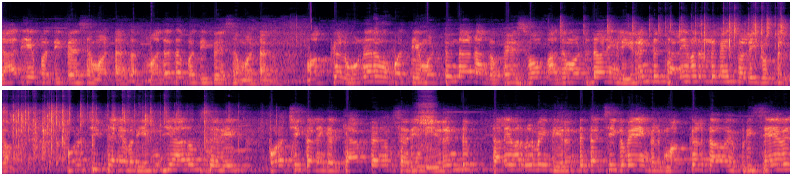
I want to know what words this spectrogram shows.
ஜாதியை பத்தி பேச மாட்டாங்க மதத்தை பத்தி பேச மாட்டாங்க. மக்கள் உணர்வை பத்தி மட்டும்தான் நாங்க பேசுவோம். அது மட்டும்தான் எங்கள் இரண்டு தலைவர்களுமே சொல்லி கொடுத்துருக்காங்க. புரட்சி தலைவர் எம்ஜிஆரும் சரி புரட்சி கலைஞர் கேப்டனும் சரி இந்த இரண்டு தலைவர்களுமே இந்த இரண்டு கட்சிக்குமே எங்களுக்கு மக்களுக்காக எப்படி சேவை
